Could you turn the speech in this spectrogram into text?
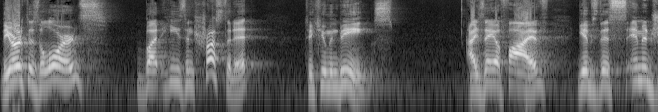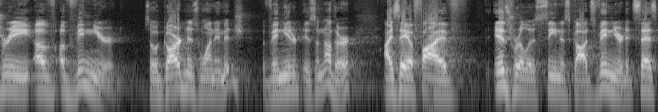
The earth is the Lord's, but He's entrusted it to human beings. Isaiah 5 gives this imagery of a vineyard. So a garden is one image, a vineyard is another. Isaiah 5, Israel is seen as God's vineyard. It says,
